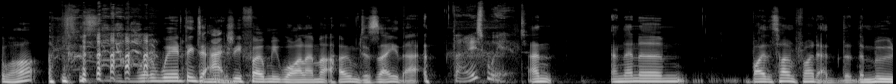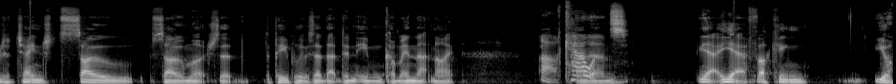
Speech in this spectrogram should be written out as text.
What? what a weird thing to actually phone me while I'm at home to say that That is weird. and and then um by the time Friday, the, the mood had changed so so much that the people who said that didn't even come in that night. Oh, cowards. Yeah, yeah, fucking you're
